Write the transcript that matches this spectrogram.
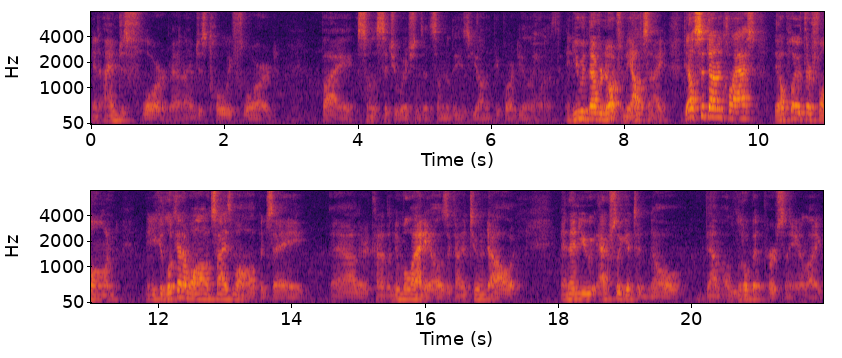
and I'm just floored, man. I'm just totally floored by some of the situations that some of these young people are dealing with. And you would never know it from the outside. They all sit down in class, they all play with their phone, and you could look at them all and size them all up and say, yeah, they're kind of the new millennials. They're kind of tuned out, and then you actually get to know them a little bit personally. You're like,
